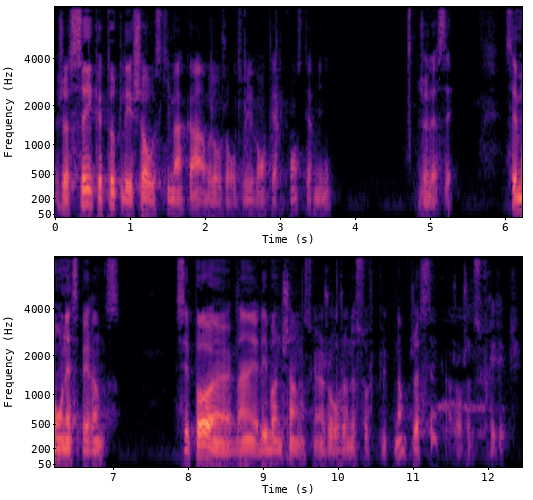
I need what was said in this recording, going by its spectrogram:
je sais que toutes les choses qui m'accablent aujourd'hui vont, se terminer. Je le sais. C'est mon espérance. C'est pas un, ben, il y a des bonnes chances qu'un jour je ne souffre plus. Non, je sais qu'un jour je ne souffrirai plus.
